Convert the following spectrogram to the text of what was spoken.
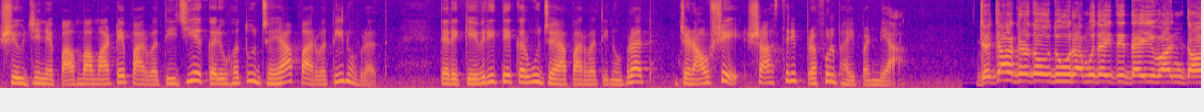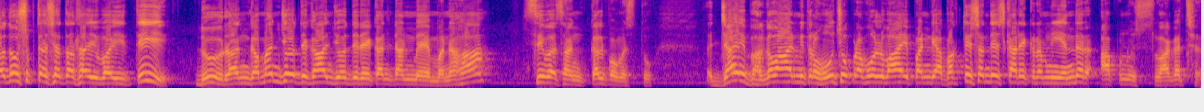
શિવજીને પામવા માટે પાર્વતીજીએ કર્યું હતું જયા પાર્વતીનું વ્રત. ત્યારે કેવી રીતે કરવું જયા પાર્વતીનું વ્રત જણાવશે શાસ્ત્રી પ્રફુલભાઈ પંડ્યા. જજાગ્રતો દૂરમુદૈતિ શત થઈ તથૈવૈતિ દૂરંગમન જ્યોતિકાન જ્યોતિરેકંતન મે મનઃ શિવ સંકલ્પમસ્તુ જય ભગવાન મિત્રો હું છું પ્રફુલભાઈ પંડ્યા ભક્તિ સંદેશ કાર્યક્રમની અંદર આપનું સ્વાગત છે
